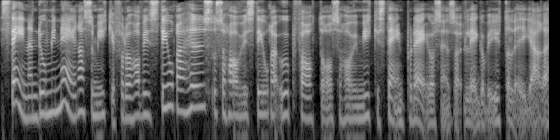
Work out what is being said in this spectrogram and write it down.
stenen dominerar så mycket för då har vi stora hus och så har vi stora uppfarter och så har vi mycket sten på det och sen så lägger vi ytterligare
